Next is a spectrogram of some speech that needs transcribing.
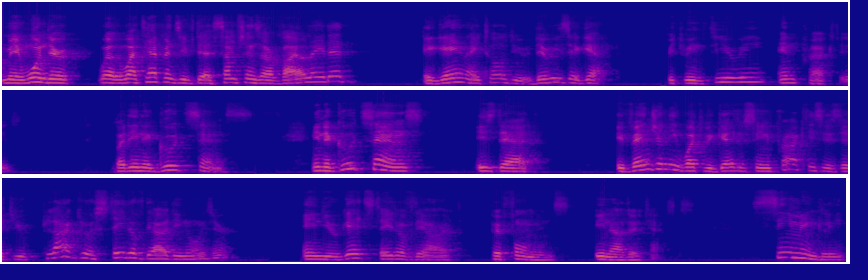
may wonder, well, what happens if the assumptions are violated? Again, I told you, there is a gap between theory and practice, but in a good sense. In a good sense is that eventually what we get to see in practice is that you plug your state-of-the-art denoiser and you get state-of-the-art performance in other tasks. Seemingly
